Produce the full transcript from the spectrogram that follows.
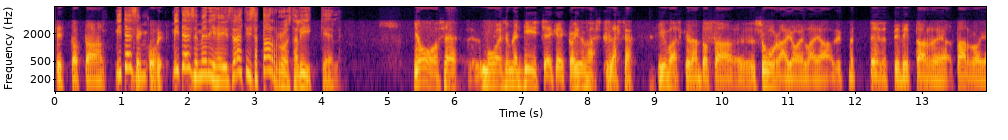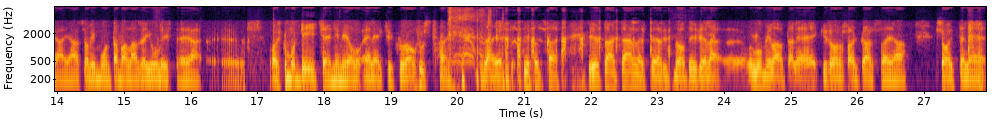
sit tota, miten, se, pikku... miten se meni, hei, se lähti sitä tarroista liikkeelle? Joo, se, mulla oli semmoinen DJ-keikka Jyväskylässä, Jyväskylän tota, Suurajoilla ja sitten me teetettiin niitä tarroja, tarroja ja se oli mun tavallaan se juliste ja äh, olisiko mun DJ-nimi ollut Electric Rose tai, tai jotain, jotain tällaista ja sitten me oltiin siellä lumilautailija Heikki Sorsan kanssa ja soittelee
